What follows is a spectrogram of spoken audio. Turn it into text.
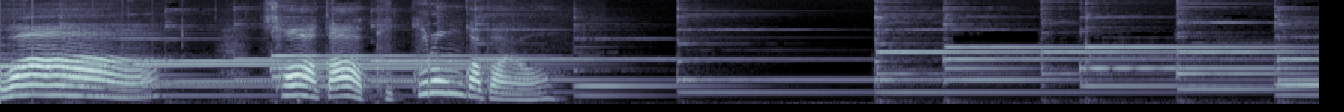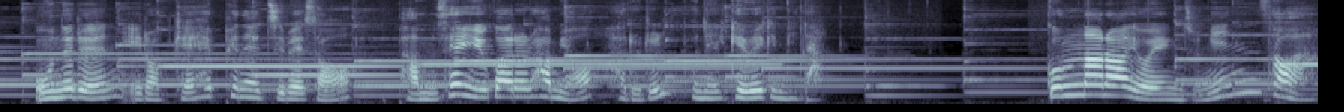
와, 서아가 부끄러운가 봐요. 오늘은 이렇게 해피네 집에서 밤새 육아를 하며 하루를 보낼 계획입니다. 꿈나라 여행 중인 서아.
